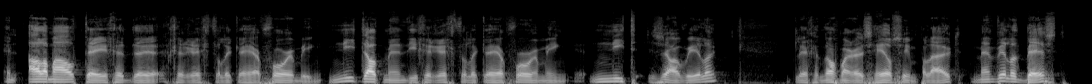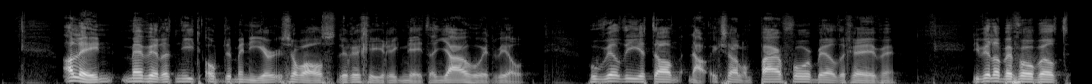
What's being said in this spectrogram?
En allemaal tegen de gerechtelijke hervorming. Niet dat men die gerechtelijke hervorming niet zou willen. Ik leg het nog maar eens heel simpel uit. Men wil het best. Alleen, men wil het niet op de manier zoals de regering Netanyahu het wil. Hoe wil die het dan? Nou, ik zal een paar voorbeelden geven. Die willen bijvoorbeeld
